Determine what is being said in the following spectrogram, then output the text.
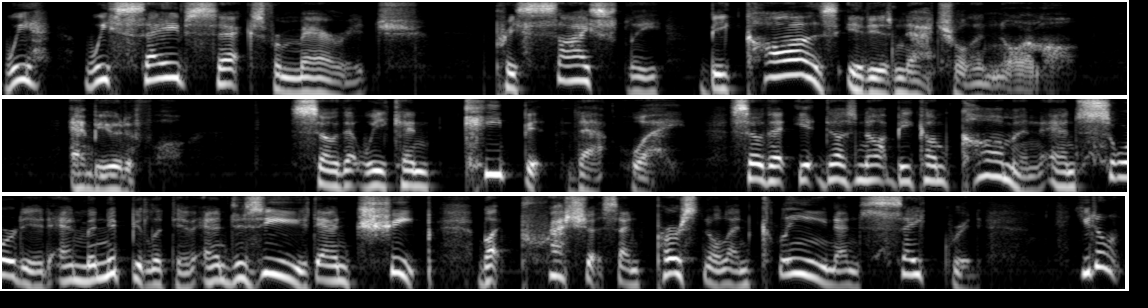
We, we save sex for marriage precisely because it is natural and normal and beautiful so that we can keep it that way, so that it does not become common and sordid and manipulative and diseased and cheap, but precious and personal and clean and sacred. You don't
